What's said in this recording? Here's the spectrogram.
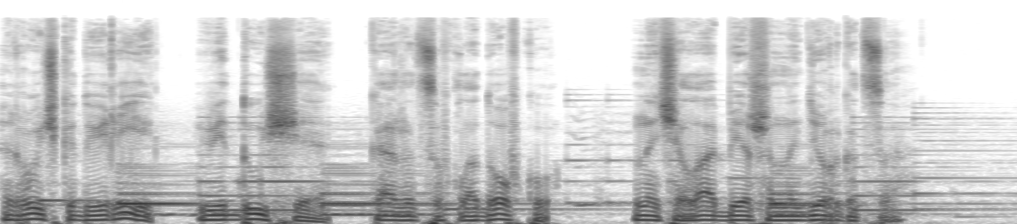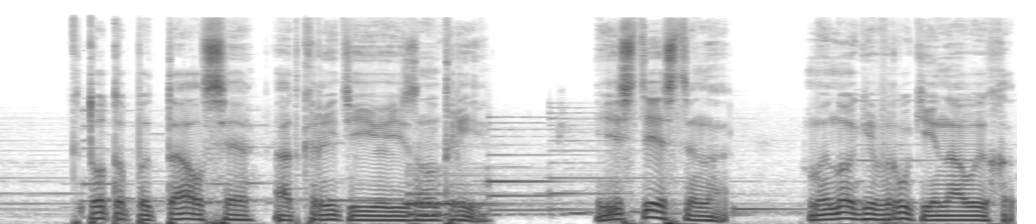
ручка двери, ведущая, кажется, в кладовку, начала бешено дергаться. Кто-то пытался открыть ее изнутри. Естественно, мы ноги в руки и на выход.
